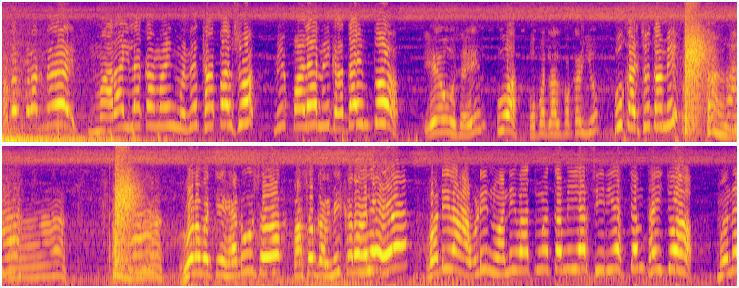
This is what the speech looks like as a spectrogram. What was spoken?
ખબર પડક નહીં? મારા ઇલાકામાં આઈને મને થાપાવશો? મેં પડ્યા નહીં ગાતા એમ તો. એવું છે એમ? ઉવા. પોપટલાલ પકડજો. શું કરશો તમે? રોડ વચ્ચે હેડું છે. પાછો ગરમી કરે હલે હે? વડીલ આવડી નાની વાતમાં તમે યાર સિરિયસ કેમ થઈ જો મને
